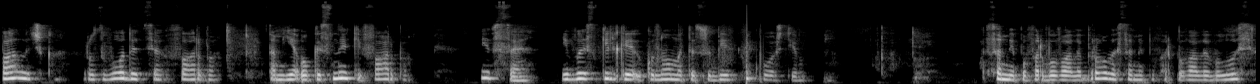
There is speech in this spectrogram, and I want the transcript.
паличка, розводиться фарба. Там є окисник і фарба. І все. І ви скільки економите собі коштів. Самі пофарбували брови, самі пофарбували волосся.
